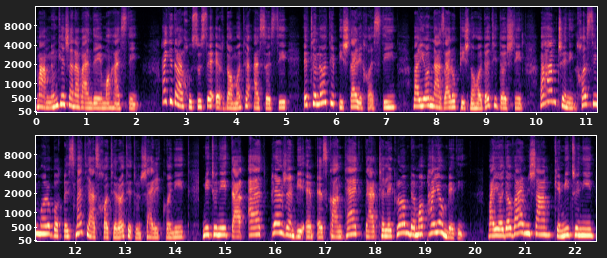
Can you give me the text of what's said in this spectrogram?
ممنون که شنونده ما هستین. اگه در خصوص اقدامات اساسی اطلاعات بیشتری خواستین و یا نظر و پیشنهاداتی داشتین و همچنین خواستین ما رو با قسمتی از خاطراتتون شریک کنید می‌تونید در at Persian BMS در تلگرام به ما پیام بدین. و یادآور میشم که می‌تونید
